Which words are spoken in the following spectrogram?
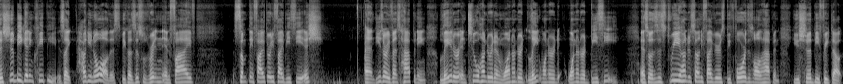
This should be getting creepy. It's like, how do you know all this? Because this was written in 5 something 535 BC ish. And these are events happening later in 200 and 100, late 100, 100 BC. And so this is 375 years before this all happened. You should be freaked out.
